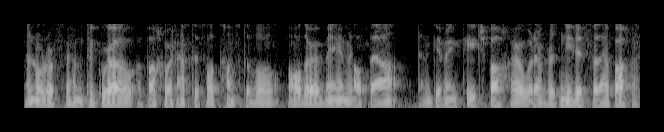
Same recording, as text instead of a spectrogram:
In order for him to grow, a bochur would have to feel comfortable. All the rebbeim help out and giving to each bochur whatever is needed for that bochur.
